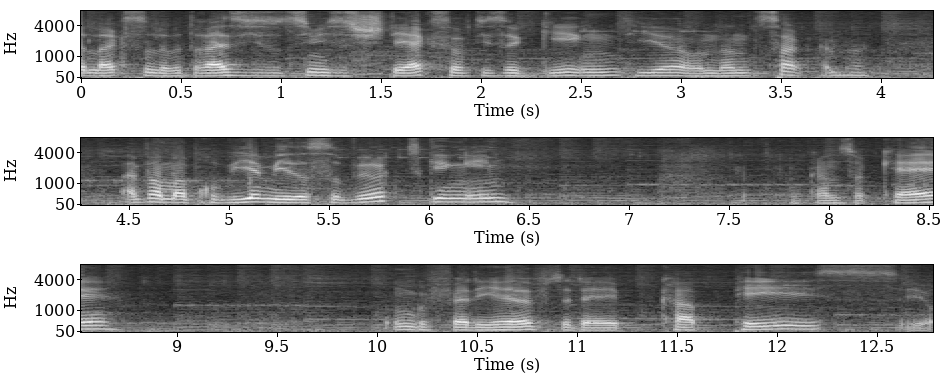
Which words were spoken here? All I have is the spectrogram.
Relaxo Level 30 ist so ziemlich das Stärkste auf dieser Gegend hier. Und dann zack, einfach, einfach mal probieren, wie das so wirkt gegen ihn. Ganz okay. Ungefähr die Hälfte der KPs. Ja,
